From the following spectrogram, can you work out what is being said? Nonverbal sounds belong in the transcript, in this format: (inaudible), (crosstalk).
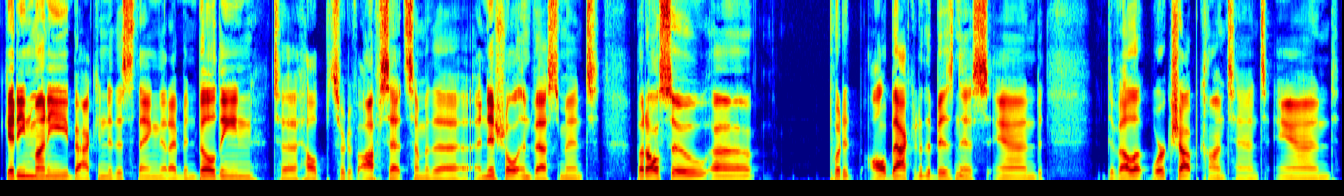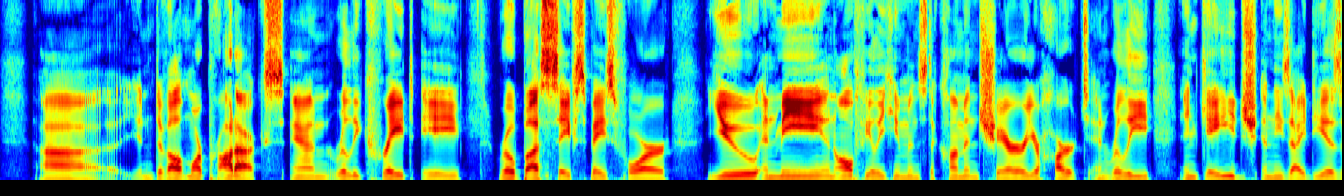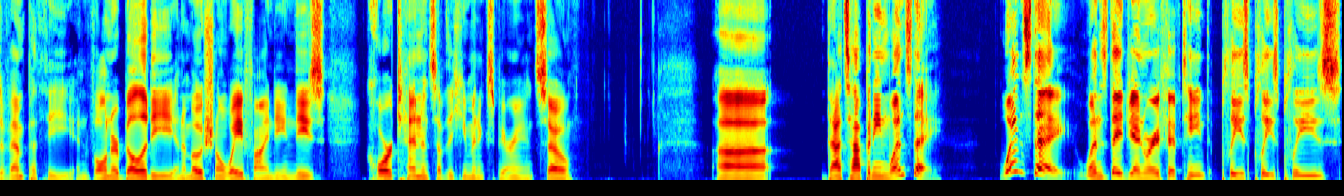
getting money back into this thing that I've been building to help sort of offset some of the initial investment, but also uh, put it all back into the business and develop workshop content and uh, develop more products and really create a robust, safe space for you and me and all Feely humans to come and share your heart and really engage in these ideas of empathy and vulnerability and emotional wayfinding, these core tenets of the human experience. So uh, that's happening Wednesday. Wednesday, Wednesday, January 15th. Please, please, please.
